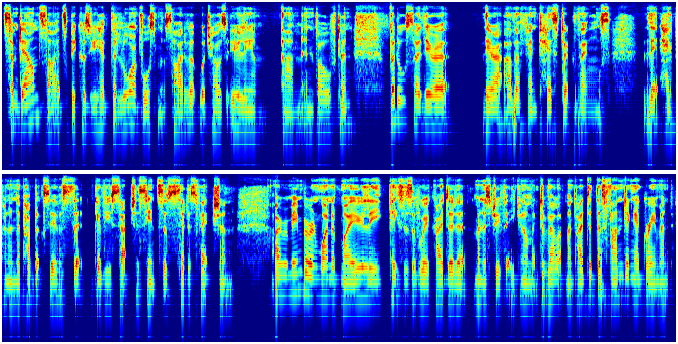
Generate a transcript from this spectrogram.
some downsides because you have the law enforcement side of it, which I was early um, involved in, but also there are there are other fantastic things that happen in the public service that give you such a sense of satisfaction. I remember in one of my early pieces of work I did at Ministry for Economic Development, I did the funding agreement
